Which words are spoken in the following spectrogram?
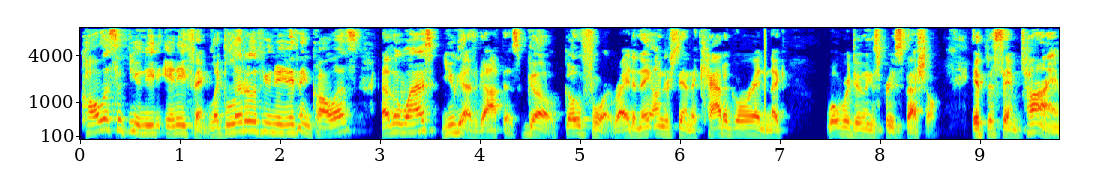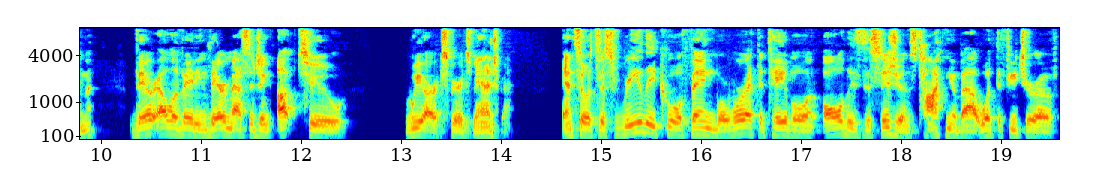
call us if you need anything. Like literally if you need anything call us. Otherwise you guys got this. Go. Go for it right? And they understand the category and like what we're doing is pretty special. At the same time they're elevating their messaging up to we are experience management and so it's this really cool thing where we're at the table and all these decisions talking about what the future of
